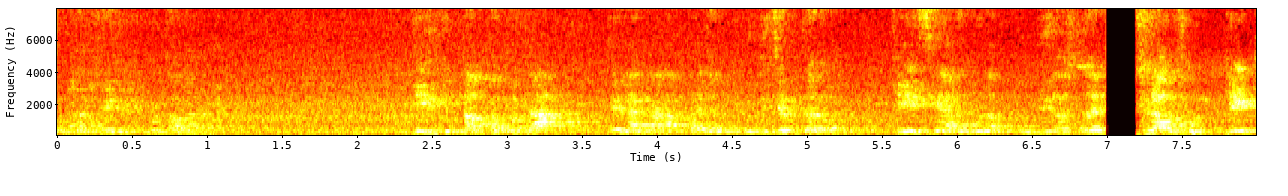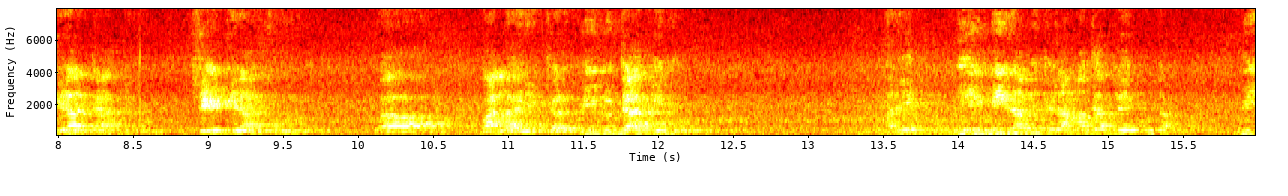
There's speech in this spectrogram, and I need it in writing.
ఒకరు పేరు పోతా ఉన్నాయి దీనికి తప్పకుండా తెలంగాణ ప్రజలు బుద్ధి చెప్తారు. కేసీఆర్ కూడా బుద్ధి వస్తారు Rao phone KTR tapping. KTR phone. మళ్ళా ఇక్కడ వీళ్ళు ట్యాపింగ్. అరే మీ మీద మీకు నమ్మకం లేకుండా మీ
